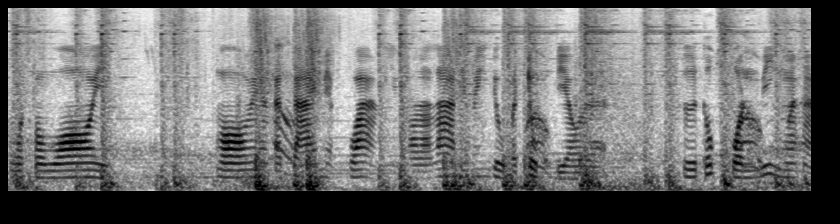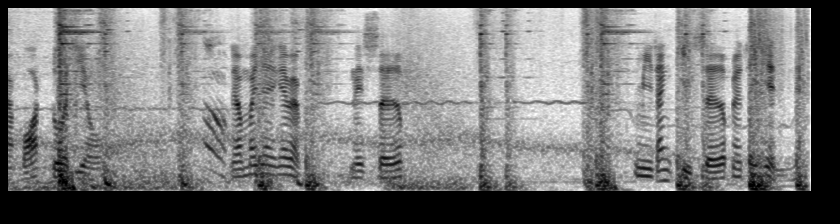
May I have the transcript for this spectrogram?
โหดกว่าวอยวอลไม่กระจายแมปกว้างอย่างทอร์ราเนี่ยแม่งอยู่กระจุกเดียวเลยคือทุกคนวิ่งมาหาบอสตัวเดียว แล้วไม่ใช่แค่แบบในเซิร์ฟ มีตั้งกี่เซิร์ฟนี่ยที่เห็นเนี่ย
